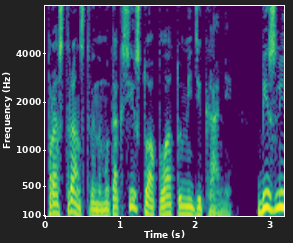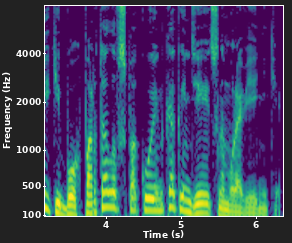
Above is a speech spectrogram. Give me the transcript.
пространственному таксисту оплату медиками. Безликий бог порталов спокоен, как индеец на муравейнике.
